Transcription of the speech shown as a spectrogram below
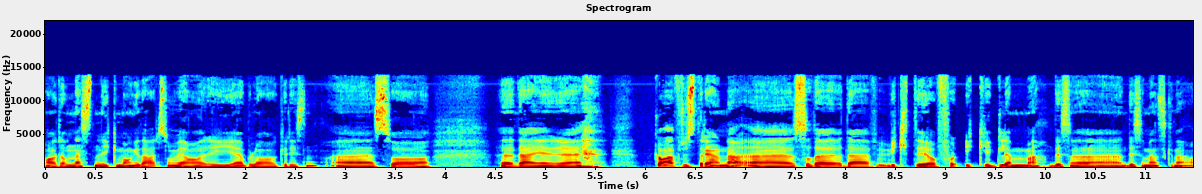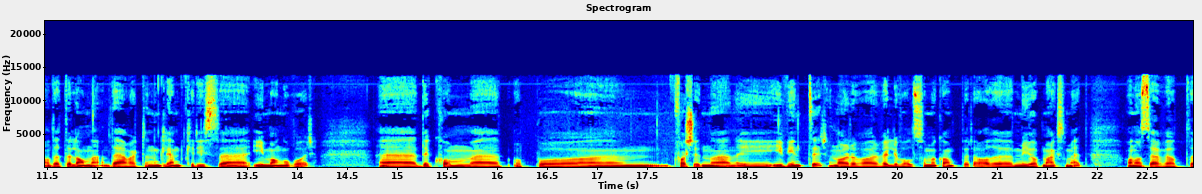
har de nesten like mange der som vi har i ebola-krisen. Så det er, kan være frustrerende. Eh, så det, det er viktig å ikke glemme disse, disse, menneskene og dette landet. Det har vært en glemt krise i mange år. Eh, det kom eh, opp på forsidene i, i, vinter når det var veldig voldsomme kamper og hadde mye oppmerksomhet. Og nå ser vi at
